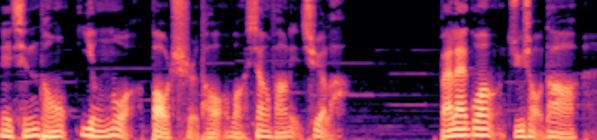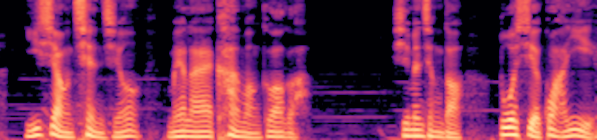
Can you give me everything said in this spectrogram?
那秦童应诺，抱尺头往厢房里去了。白来光举手道：“一向欠情，没来看望哥哥。”西门庆道：“多谢挂意，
